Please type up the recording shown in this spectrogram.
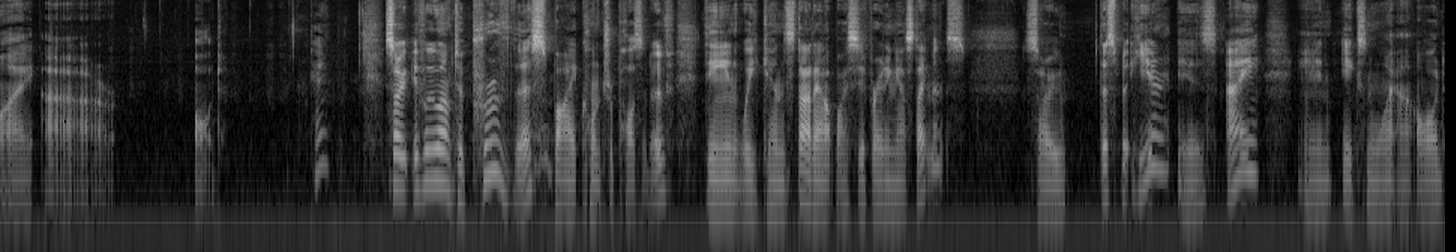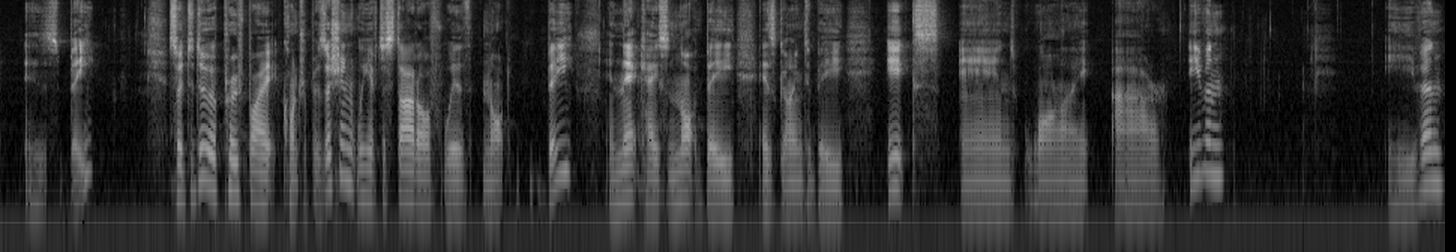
y are odd. Okay. So if we want to prove this by contrapositive, then we can start out by separating our statements. So this bit here is A, and x and y are odd is B. So to do a proof by contraposition, we have to start off with not B. In that case, not B is going to be x and y are even even.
